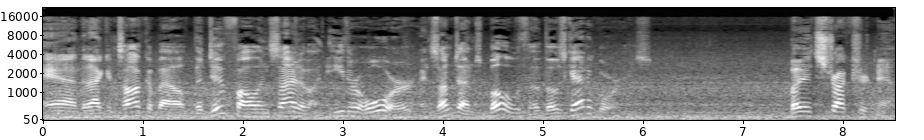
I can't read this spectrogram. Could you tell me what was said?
and that I can talk about that do fall inside of either or, and sometimes both of those categories. But it's structured now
